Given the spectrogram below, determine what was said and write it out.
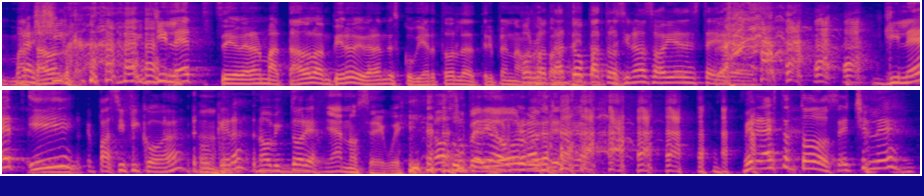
matado. una Gillette. Sí, hubieran matado al vampiro y hubieran descubierto la triple navaja. Por lo tanto, patrocinados hoy es este Gillette y Pacífico, ¿eh? ¿O qué era? No, Victoria. Ya no sé, güey. No, Superior, superior. era superior. Miren, ahí están todos. Échenle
